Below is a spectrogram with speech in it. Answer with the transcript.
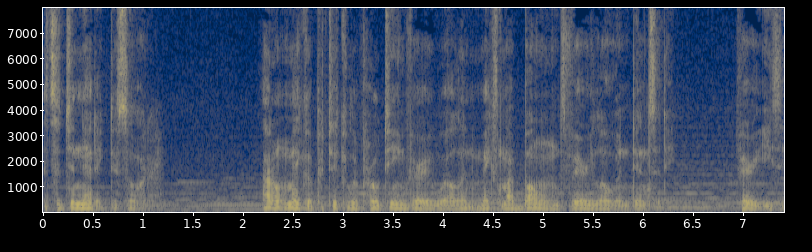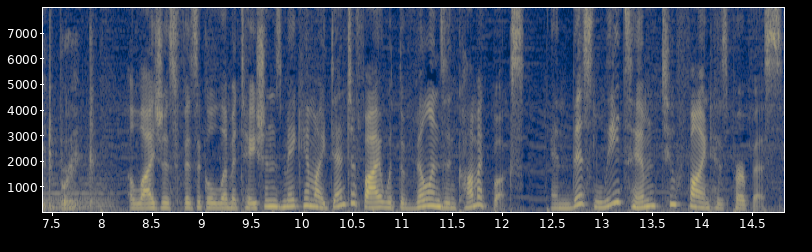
It's a genetic disorder. I don't make a particular protein very well, and it makes my bones very low in density, very easy to break. Elijah's physical limitations make him identify with the villains in comic books, and this leads him to find his purpose.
